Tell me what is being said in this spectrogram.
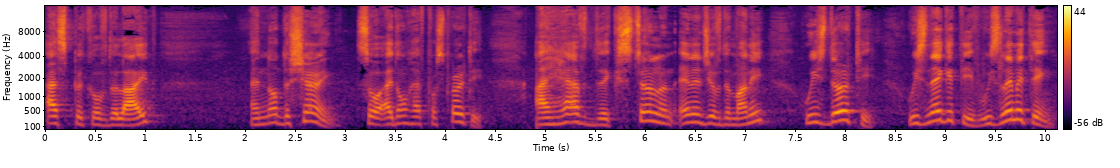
aspect of the light and not the sharing. So I don't have prosperity. I have the external energy of the money who is dirty, who is negative, who is limiting,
